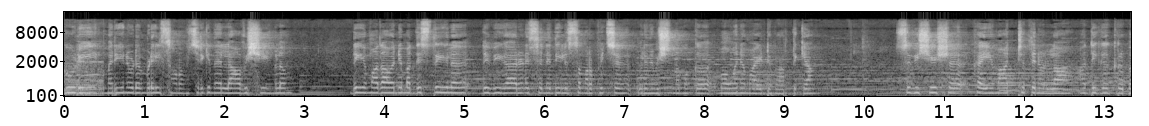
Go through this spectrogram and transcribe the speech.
കൂടി മരിയൻ ഉടമ്പടിയിൽ സമർപ്പിച്ചിരിക്കുന്ന എല്ലാ വിഷയങ്ങളും ദൈവമാതാവിന്റെ മധ്യസ്ഥയിൽ ദിവ്യകാരണ സന്നിധിയിൽ സമർപ്പിച്ച് ഒരു നിമിഷം നമുക്ക് മൗനമായിട്ട് പ്രാർത്ഥിക്കാം. സുവിശേഷ കൈമാറ്റത്തിനുള്ള അധിക കൃപ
